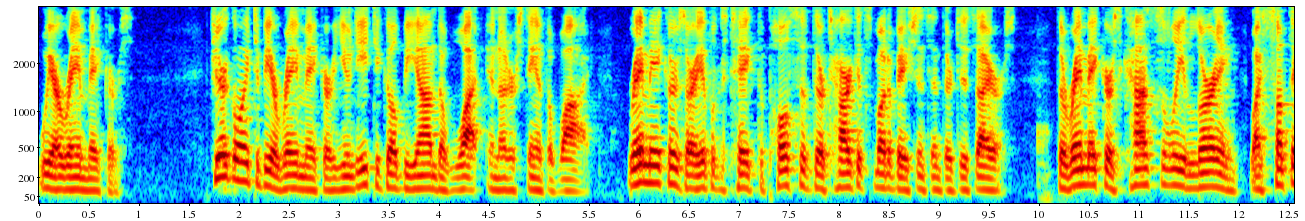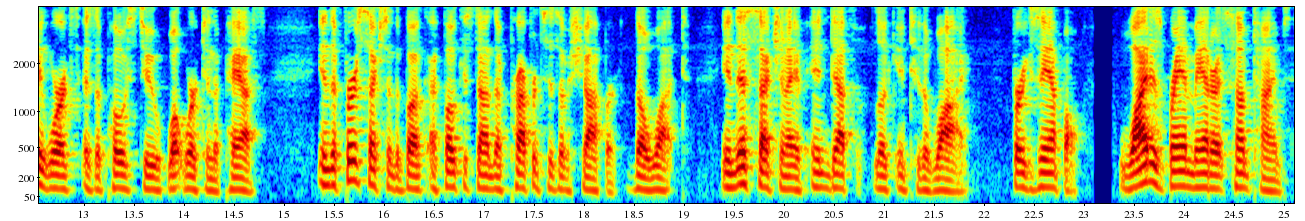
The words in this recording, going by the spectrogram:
we are rainmakers. If you're going to be a rainmaker, you need to go beyond the what and understand the why. Rainmakers are able to take the pulse of their target's motivations and their desires. The rainmaker is constantly learning why something works as opposed to what worked in the past. In the first section of the book, I focused on the preferences of a shopper, the what. In this section, I have in-depth look into the why. For example, why does brand matter at some times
